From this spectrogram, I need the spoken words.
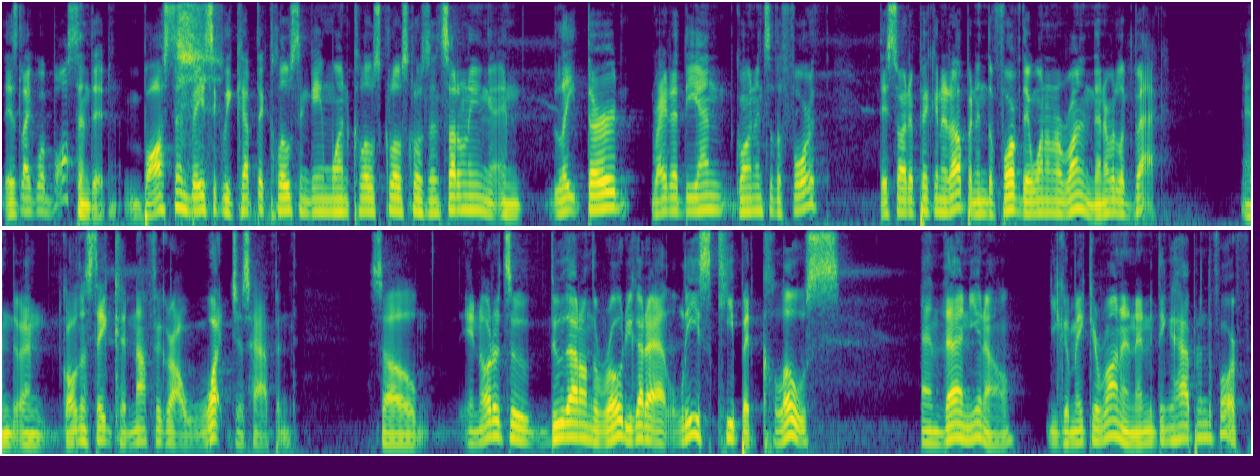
it's like what Boston did. Boston basically kept it close in Game One, close, close, close, and suddenly in late third, right at the end, going into the fourth, they started picking it up, and in the fourth they went on a run and they never looked back. And and Golden State could not figure out what just happened. So in order to do that on the road, you got to at least keep it close, and then you know you can make your run, and anything can happen in the fourth.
